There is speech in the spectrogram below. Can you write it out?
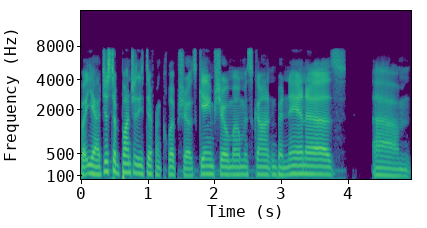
But yeah, just a bunch of these different clip shows, game show moments gone bananas, um,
